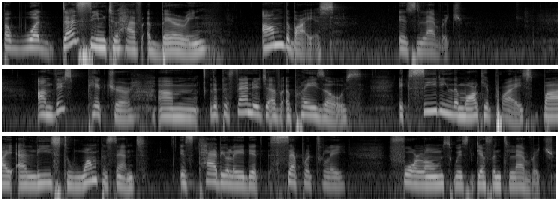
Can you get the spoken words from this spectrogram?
But what does seem to have a bearing on the bias is leverage. On this picture, um, the percentage of appraisals exceeding the market price by at least 1% is tabulated separately for loans with different leverage.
